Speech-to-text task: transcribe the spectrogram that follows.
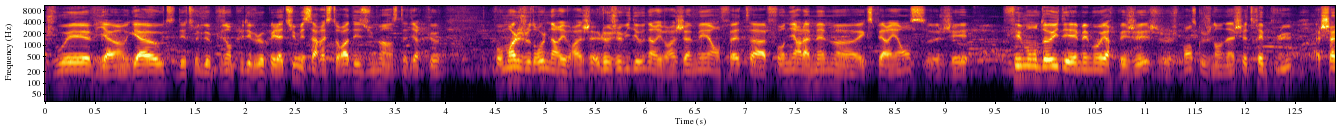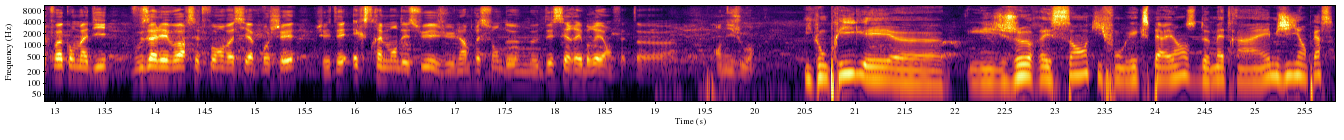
jouer via Hangout, des trucs de plus en plus développés là-dessus, mais ça restera des humains. C'est-à-dire que pour moi, le jeu de rôle n'arrivera, le jeu vidéo n'arrivera jamais en fait à fournir la même euh, expérience. J'ai fait mon deuil des MMORPG. Je, je pense que je n'en achèterai plus. À chaque fois qu'on m'a dit, vous allez voir, cette fois on va s'y approcher, j'ai été extrêmement déçu et j'ai eu l'impression de me décérébrer en fait euh, en y jouant. Y compris les, euh, les jeux récents qui font l'expérience de mettre un MJ en place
